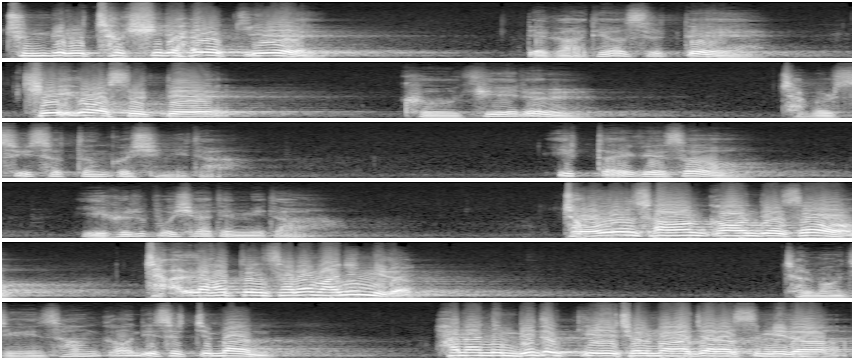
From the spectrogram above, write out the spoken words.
준비를 착실히 하였기에 때가 되었을 때, 기회가 왔을 때 그 기회를 잡을 수 있었던 것입니다. 입다에게서 이걸 보셔야 됩니다. 좋은 상황 가운데서 잘 나갔던 사람 아닙니다. 절망적인 상황 가운데 있었지만 하나님 믿었기에 절망하지 않았습니다.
